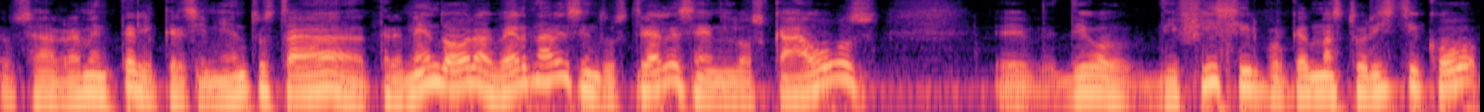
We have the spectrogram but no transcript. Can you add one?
o sea, realmente el crecimiento está tremendo. Ahora, ver naves industriales en Los Cabos, eh, digo, difícil porque es más turístico,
